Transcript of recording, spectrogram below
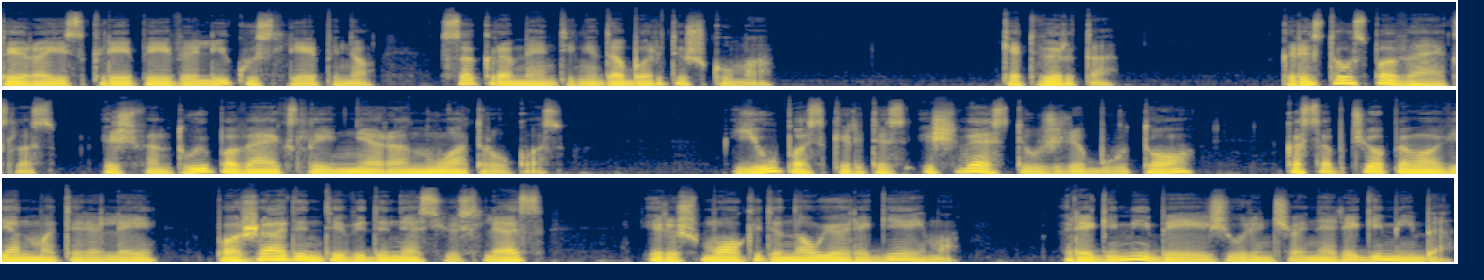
tai yra jis kreipia į Velykų slėpinio sakramentinį dabartiškumą. Ketvirta. Kristaus paveikslas ir šventųjų paveikslai nėra nuotraukos. Jų paskirtis išvesti už ribų to, kas apčiopiama vien materialiai pažadinti vidinės jūslės ir išmokyti naujo regėjimo, regimybėje žiūrinčio neregimybę.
